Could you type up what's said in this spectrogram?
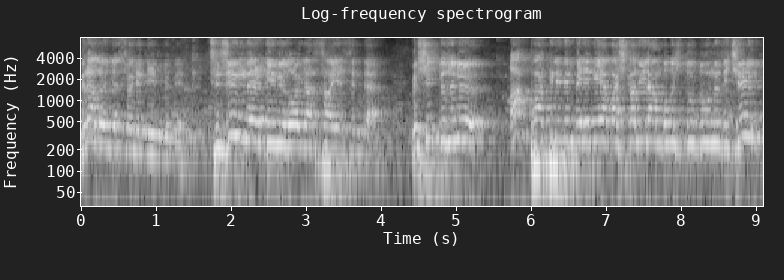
biraz önce söylediğim gibi sizin verdiğiniz oylar sayesinde Beşikdüzü'nü AK Partili bir belediye başkanıyla buluşturduğunuz için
